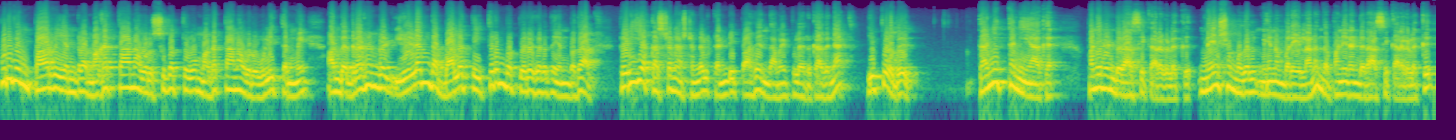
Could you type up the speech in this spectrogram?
குருவின் பார்வை என்ற மகத்தான ஒரு சுபத்துவம் மகத்தான ஒரு ஒளித்தன்மை அந்த கிரகங்கள் இழந்த பலத்தை திரும்ப பெறுகிறது என்பதால் பெரிய கஷ்ட நஷ்டங்கள் கண்டிப்பாக இந்த அமைப்புல இருக்காதுங்க. இப்போது தனித்தனியாக பன்னிரெண்டு ராசிக்காரர்களுக்கு மேஷம் முதல் மீனம் வரையிலான இந்த பன்னிரெண்டு ராசிக்காரர்களுக்கு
